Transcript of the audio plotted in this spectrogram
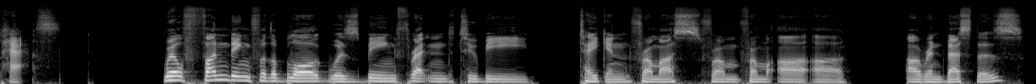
pass? Well, funding for the blog was being threatened to be taken from us from from our our, our investors.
